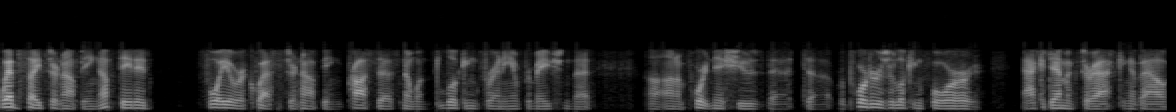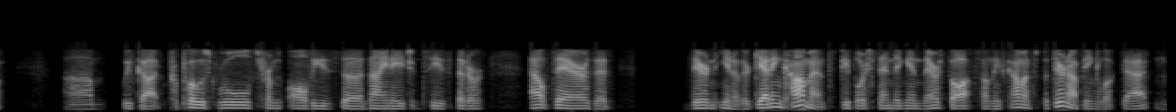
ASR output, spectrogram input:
Websites are not being updated. FOIA requests are not being processed. No one's looking for any information that uh, on important issues that uh, reporters are looking for, academics are asking about. Um, we've got proposed rules from all these uh, nine agencies that are out there that they're you know they're getting comments. People are sending in their thoughts on these comments, but they're not being looked at. And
